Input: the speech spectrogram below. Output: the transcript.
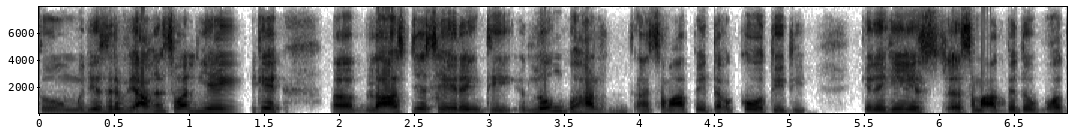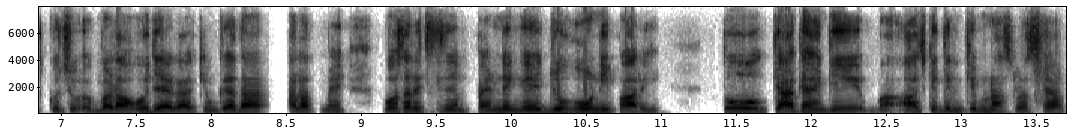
तो मुझे सिर्फ़ आखिरी सवाल ये है कि लास्ट जैसे हेयरिंग थी, लोगों को हर समाज पे तो होती थी कि देखिए इस समाज पे तो बहुत कुछ बड़ा हो जाएगा क्योंकि अदालत में बहुत सारी चीज़ें पेंडिंग है जो हो नहीं पा रही। तो क्या कहेंगे आज के दिन की मुनासबत से आप?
